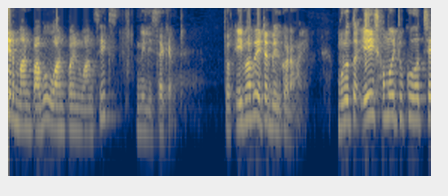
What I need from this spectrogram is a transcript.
এর মান পাবো one point one six millisecond তো এইভাবে এটা বের করা হয়। মূলত এই সময়টুকু হচ্ছে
